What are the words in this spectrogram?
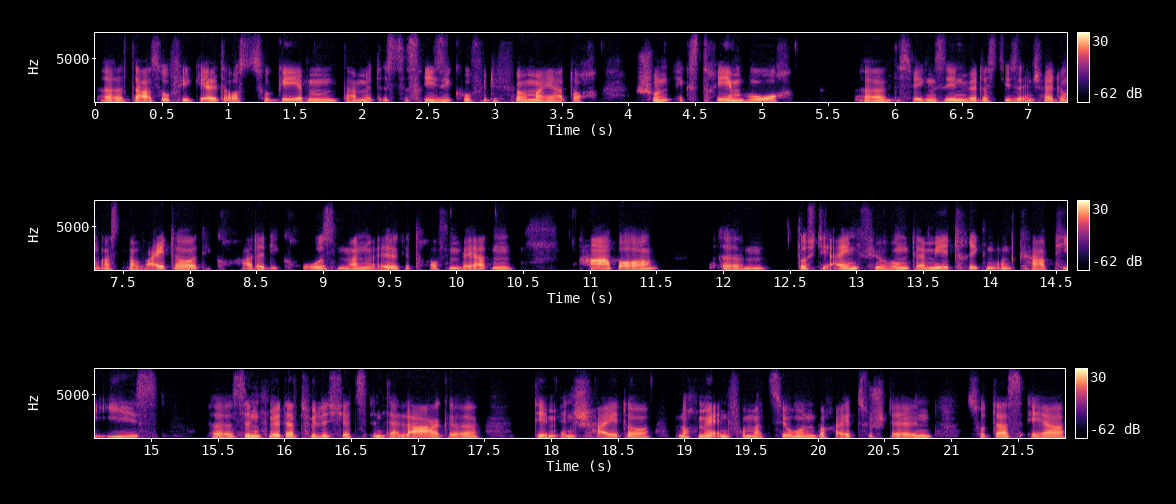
äh, da so viel Geld auszugeben. Damit ist das Risiko für die Firma ja doch schon extrem hoch. Äh, deswegen sehen wir, dass diese Entscheidungen erstmal weiter, die, gerade die großen, manuell getroffen werden. Aber ähm, durch die Einführung der Metriken und KPIs äh, sind wir natürlich jetzt in der Lage, dem Entscheider noch mehr Informationen bereitzustellen, sodass er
